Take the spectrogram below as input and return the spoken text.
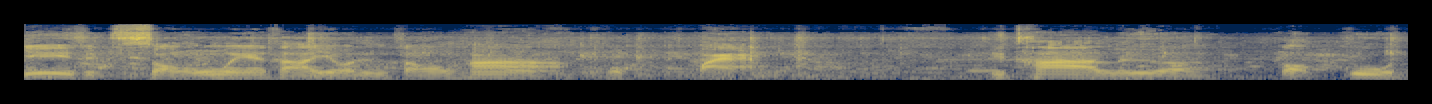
ยี่สิบสองเมษายนสองห้าหกแปด ที่ท่าเรือเกาะกูด 22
